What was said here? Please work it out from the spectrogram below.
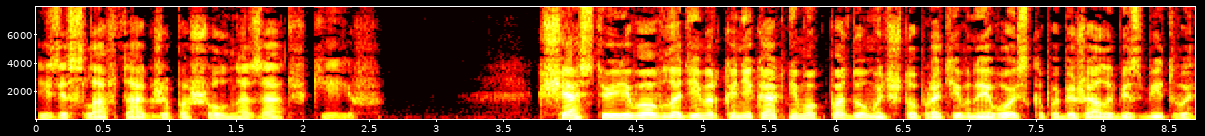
Изяслав также пошел назад в Киев. К счастью его, Владимирка никак не мог подумать, что противное войско побежало без битвы,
